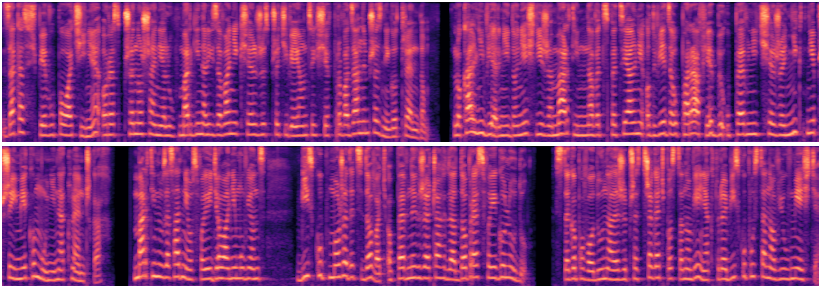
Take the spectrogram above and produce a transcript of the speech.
zakaz śpiewu po łacinie oraz przenoszenie lub marginalizowanie księży sprzeciwiających się wprowadzanym przez niego trendom. Lokalni wierni donieśli, że Martin nawet specjalnie odwiedzał parafię, by upewnić się, że nikt nie przyjmie komunii na klęczkach. Martin uzasadniał swoje działanie mówiąc: Biskup może decydować o pewnych rzeczach dla dobra swojego ludu. Z tego powodu należy przestrzegać postanowienia, które biskup ustanowił w mieście.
